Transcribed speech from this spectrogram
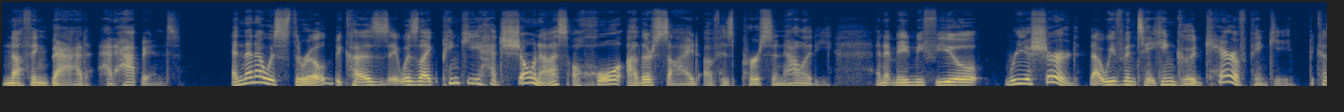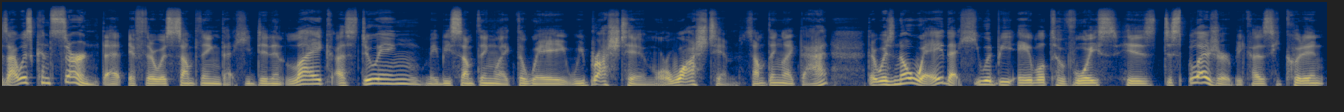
Nothing bad had happened. And then I was thrilled because it was like Pinky had shown us a whole other side of his personality. And it made me feel reassured that we've been taking good care of Pinky because I was concerned that if there was something that he didn't like us doing, maybe something like the way we brushed him or washed him, something like that, there was no way that he would be able to voice his displeasure because he couldn't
